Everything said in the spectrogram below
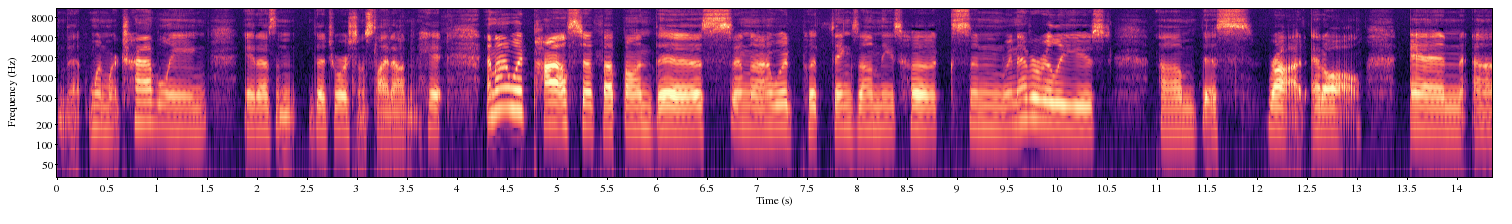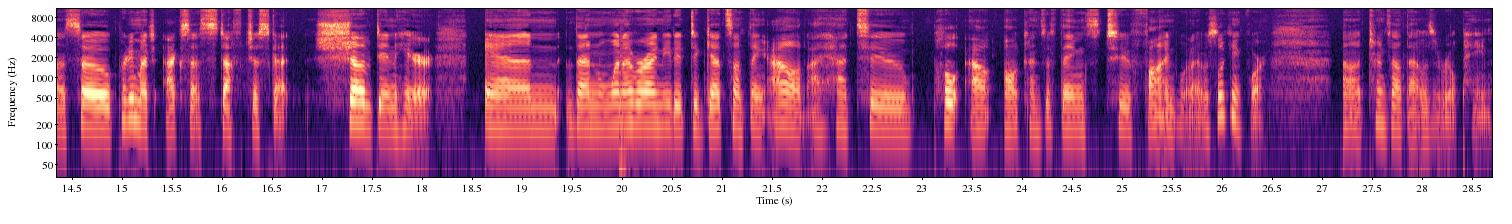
that when we're traveling it doesn't the drawers don't slide out and hit. And I would pile stuff up on this and I would put things on these hooks and we never really used um, this rod at all. And uh, so pretty much excess stuff just got shoved in here. And then whenever I needed to get something out I had to pull out all kinds of things to find what I was looking for. Uh, turns out that was a real pain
